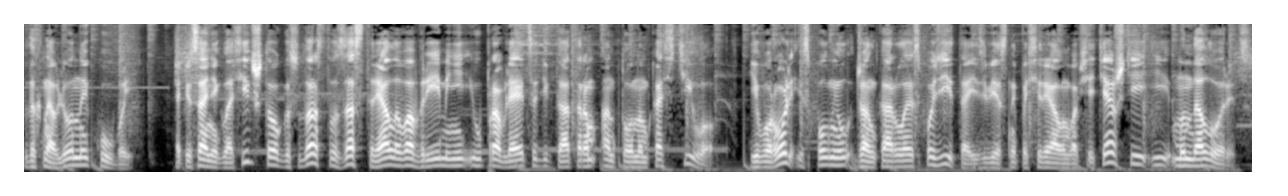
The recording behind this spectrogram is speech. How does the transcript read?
вдохновленной Кубой. Описание гласит, что государство застряло во времени и управляется диктатором Антоном Кастило. Его роль исполнил Джанкарло Эспозита, известный по сериалам «Во все тяжкие» и «Мандалорец».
